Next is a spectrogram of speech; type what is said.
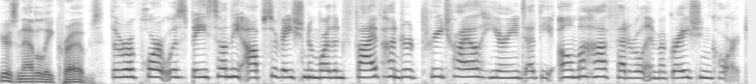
Here's Natalie Krebs. The report was based on the observation of more than 500 pretrial hearings at the Omaha Federal Immigration Court.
